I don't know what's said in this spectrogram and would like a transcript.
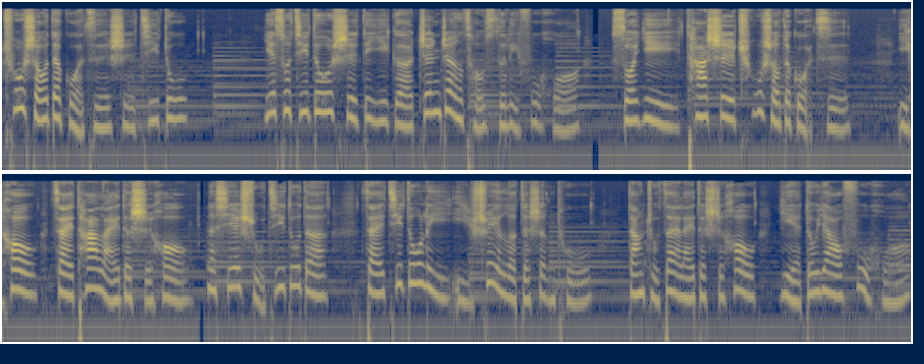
初熟的果子是基督，耶稣基督是第一个真正从死里复活，所以他是初熟的果子。以后在他来的时候，那些属基督的，在基督里已睡了的圣徒，当主再来的时候，也都要复活。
